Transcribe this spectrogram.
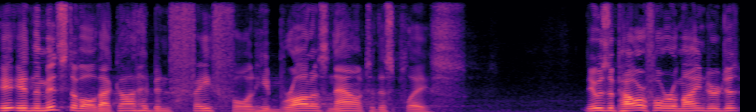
in the midst of all that, God had been faithful, and He'd brought us now to this place. It was a powerful reminder, just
